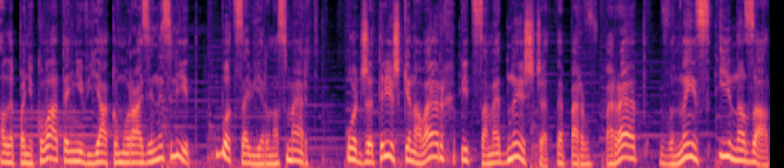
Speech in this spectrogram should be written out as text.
Але панікувати ні в якому разі не слід, бо це вірна смерть. Отже, трішки наверх під саме днище, тепер вперед, вниз і назад.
